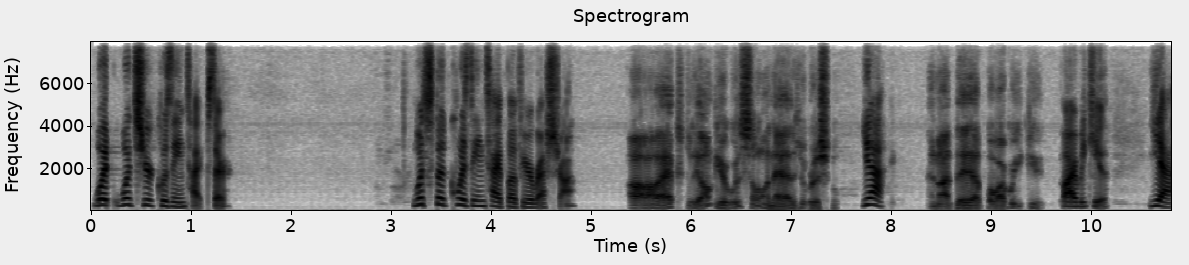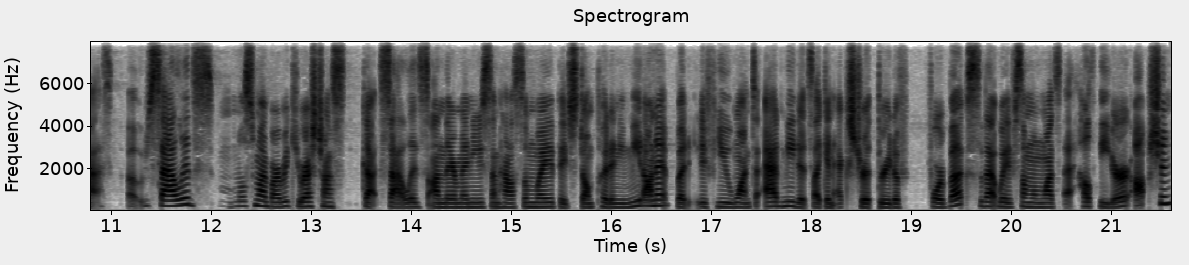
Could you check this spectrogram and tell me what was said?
What what's your cuisine type, sir? What's the cuisine type of your restaurant? uh, actually, I'll get with someone that has a restaurant, Yeah, and I did a barbecue. barbecue. Yeah, uh, salads. Most of my barbecue restaurants got salads on their menu somehow, some way. They just don't put any meat on it. But if you want to add meat, it's like an extra three to four bucks. So that way, if someone wants a healthier option,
